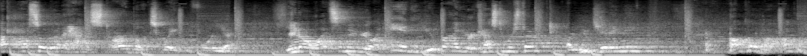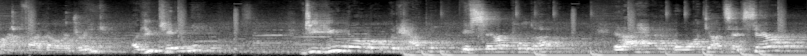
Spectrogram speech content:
I'm also going to have a Starbucks waiting for you. You know what? Some of you are like, Andy, you buy your customer stuff? Are you kidding me? I'll go buy, buy a $5 drink. Are you kidding me? Do you know what would happen if Sarah pulled up and I had her walk out and said, Sarah,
